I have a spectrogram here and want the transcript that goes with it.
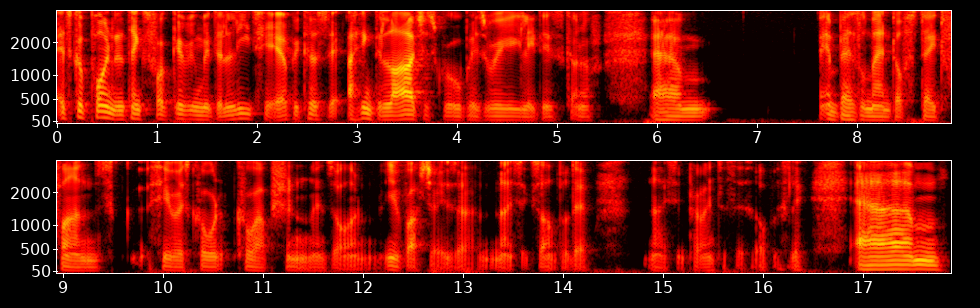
it's a good point, and thanks for giving me the lead here because I think the largest group is really this kind of um, embezzlement of state funds, serious cor- corruption, and so on. You know, Russia is a nice example there, nice in parentheses, obviously, um,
